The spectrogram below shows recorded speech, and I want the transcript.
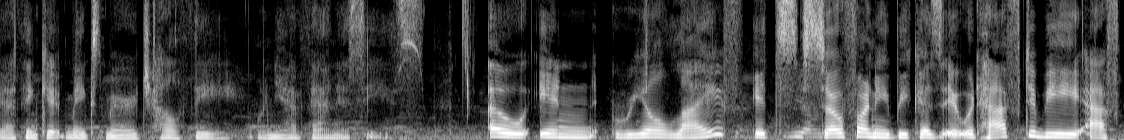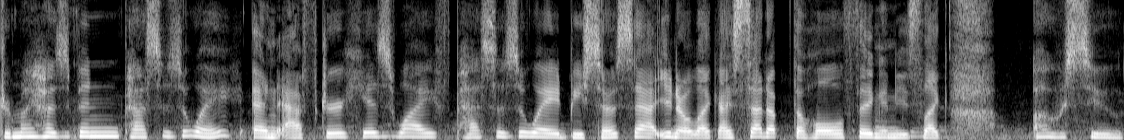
I think it makes marriage healthy when you have fantasies. Oh, in real life, it's so funny because it would have to be after my husband passes away and after his wife passes away. It'd be so sad. You know, like I set up the whole thing and he's like, Oh, Sue,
